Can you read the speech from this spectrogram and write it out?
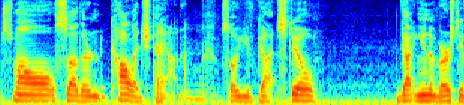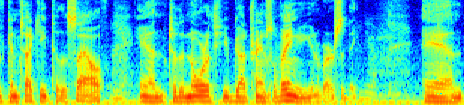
Small southern college town. Mm-hmm. So you've got still got University of Kentucky to the south, and to the north you've got Transylvania University. And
